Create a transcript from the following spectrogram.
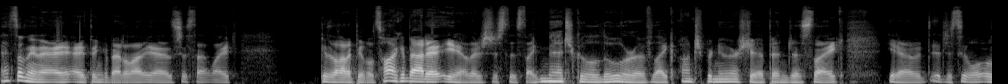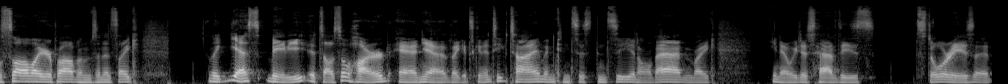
that's something that I, I, think about a lot. Yeah, it's just that like because a lot of people talk about it. You know, there's just this like magical allure of like entrepreneurship and just like you know it just will, will solve all your problems. And it's like like yes, maybe it's also hard, and yeah, like it's going to take time and consistency and all that, and like you know, we just have these stories that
